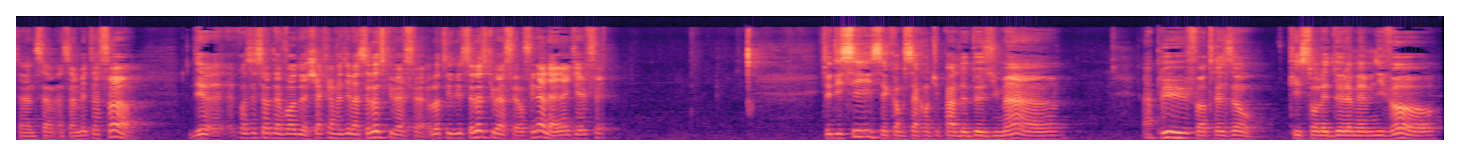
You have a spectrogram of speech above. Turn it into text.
C'est une métaphore dire, quand c'est ça d'avoir deux, chacun va dire, bah, c'est l'autre qui va faire. L'autre, il dit, c'est l'autre qui va faire. Au final, il n'y a rien qui est fait. Tu dis, si, c'est comme ça quand tu parles de deux humains, hein. à plus forte raison, qui sont les deux le même niveau,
